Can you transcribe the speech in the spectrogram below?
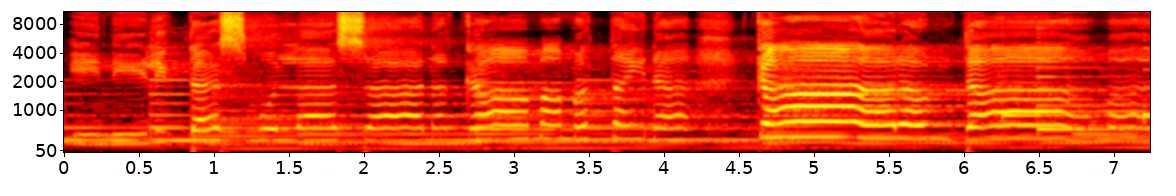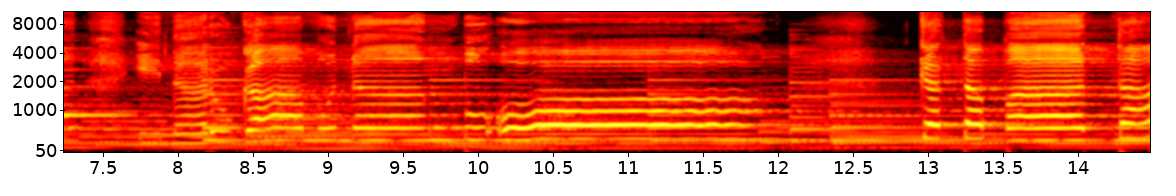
Iniligtas mula sa nakamamatay na karamdaman. Inaruga mo ng buong katapatan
